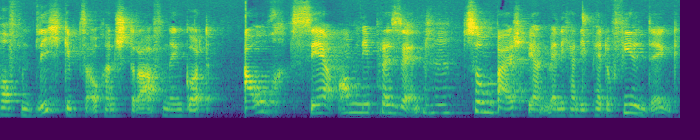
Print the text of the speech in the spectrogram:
hoffentlich gibt es auch einen strafenden Gott auch sehr omnipräsent. Mhm. Zum Beispiel, wenn ich an die Pädophilen denke,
